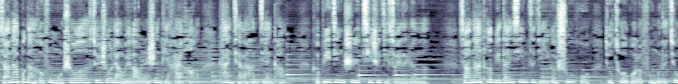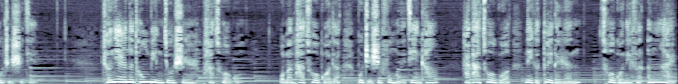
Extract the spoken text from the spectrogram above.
小娜不敢和父母说，虽说两位老人身体还好，看起来很健康，可毕竟是七十几岁的人了。小娜特别担心自己一个疏忽就错过了父母的救治时间。成年人的通病就是怕错过，我们怕错过的不只是父母的健康，还怕错过那个对的人，错过那份恩爱，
